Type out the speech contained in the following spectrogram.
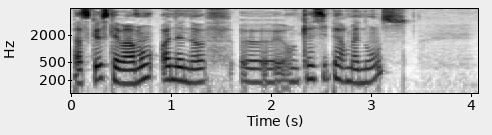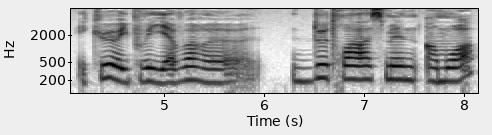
Parce que c'était vraiment on and off, euh, en quasi permanence. Et qu'il euh, pouvait y avoir deux, trois semaines, un mois,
